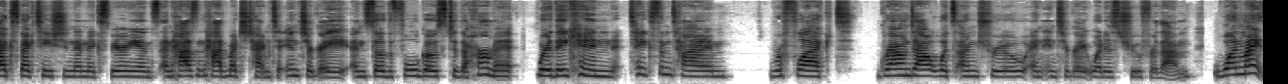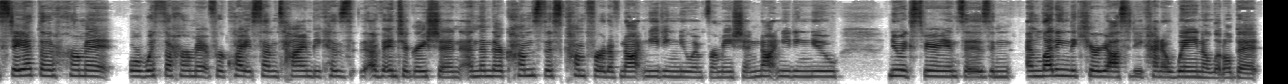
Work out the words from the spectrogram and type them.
expectation and experience, and hasn't had much time to integrate. And so the fool goes to the hermit where they can take some time, reflect, ground out what's untrue, and integrate what is true for them. One might stay at the hermit or with the hermit for quite some time because of integration. And then there comes this comfort of not needing new information, not needing new new experiences and and letting the curiosity kind of wane a little bit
